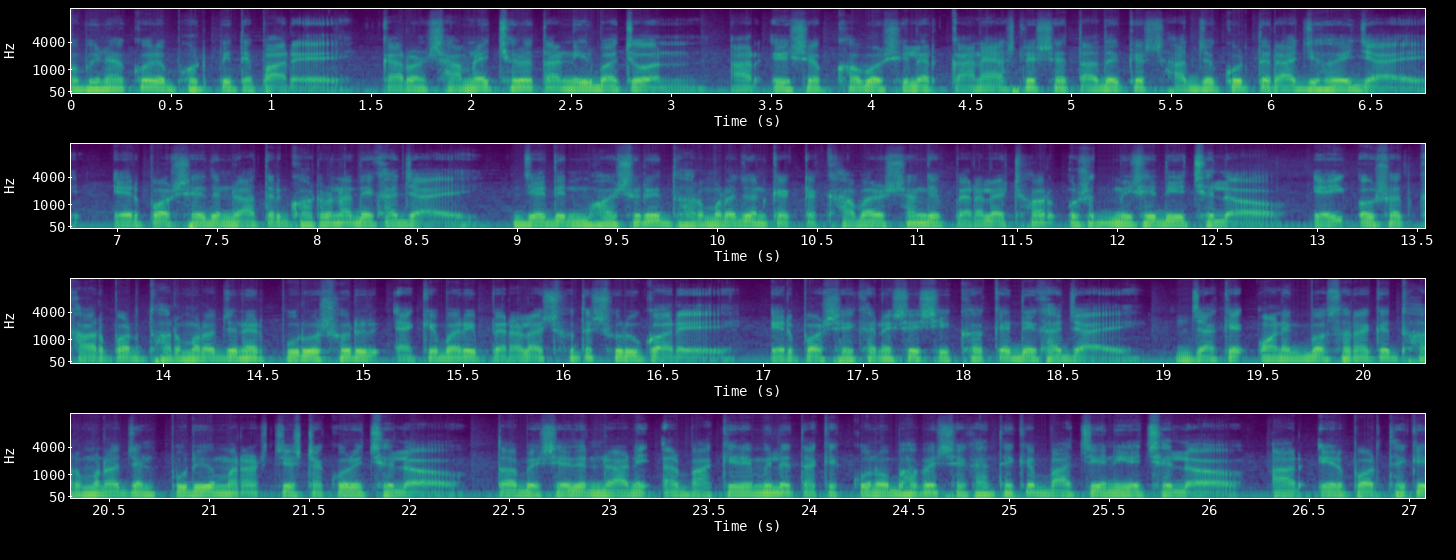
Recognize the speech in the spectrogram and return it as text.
অভিনয় করে ভোট পেতে পারে, কারণ সামনে ছিল তার নির্বাচন। আর এসব খবর শিলার কানে আসলে সে তাদেরকে সাহায্য করতে রাজি হয়ে যায়। এরপর সেদিন রাতের ঘটনা দেখা যায়, যেদিন মহেশ্বরী ধর্মরাজনকে একটা খাবারের সঙ্গে প্যারালাইট হওয়ার ওষুধ মিশিয়ে দিয়েছিল। এই ঔষধ খাওয়ার পর ধর্মরাজনের পুরো শরীর একেবারেই প্যারালাইজ হতে শুরু করে। এরপর সেখানে সেই শিক্ষককে দেখা যায়, যাকে অনেক বছর আগে ধর্মরাজন পুড়িয়ে মারার চেষ্টা করেছিল। তবে সেদিন রানী আর বাকিরা মিলে তাকে কোনোভাবে সেখান থেকে বাঁচিয়ে নিয়েছিল আর এরপর থেকে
